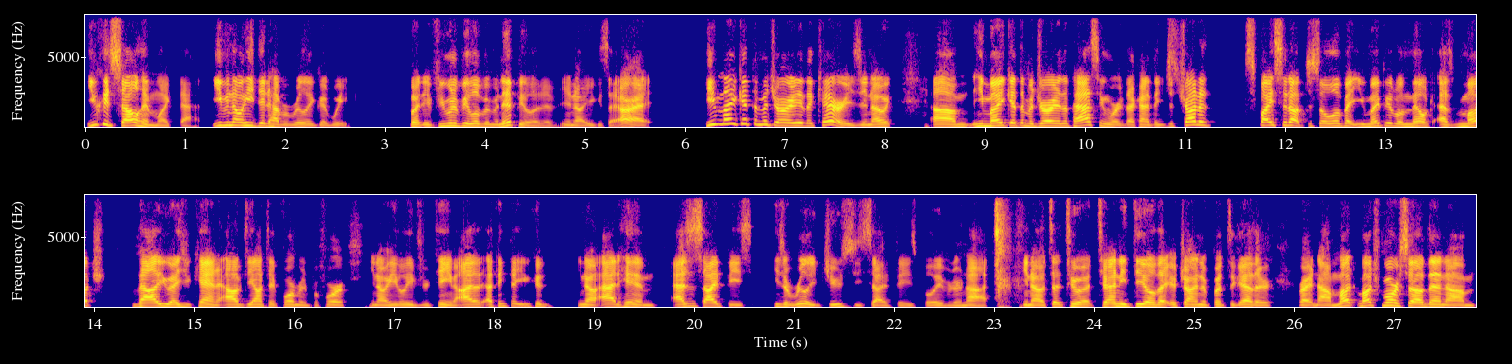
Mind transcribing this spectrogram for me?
You could sell him like that, even though he did have a really good week. But if you want to be a little bit manipulative, you know, you can say, all right, he might get the majority of the carries, you know, um, he might get the majority of the passing work, that kind of thing. Just try to spice it up just a little bit. You might be able to milk as much value as you can out of D'Onta Foreman before, you know, he leaves your team. I, I think that you could, you know, add him as a side piece. He's a really juicy side piece, believe it or not, you know, to, to, a, to any deal that you're trying to put together right now. Much, much more so than, um,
